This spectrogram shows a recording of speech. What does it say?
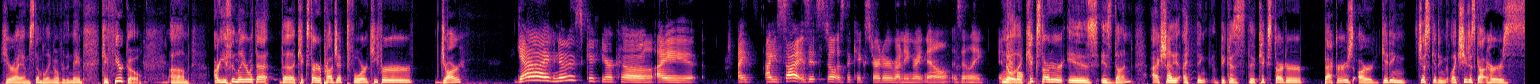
here I am stumbling over the name Kefirko. Um, are you familiar with that? The Kickstarter project for Kefir jar? Yeah, I've noticed Kefirko. I I saw it. Is it still is the Kickstarter running right now? Is it like no? The Kickstarter is is done. Actually, I think because the Kickstarter backers are getting just getting like she just got hers,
